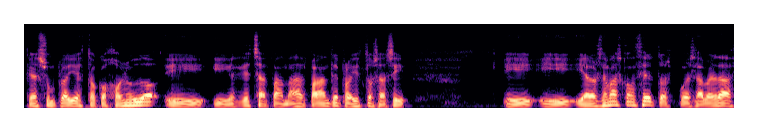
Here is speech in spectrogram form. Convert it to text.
Que es un proyecto cojonudo y, y hay que echar para adelante proyectos así. Y, y- y a los demás conciertos, pues la verdad,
